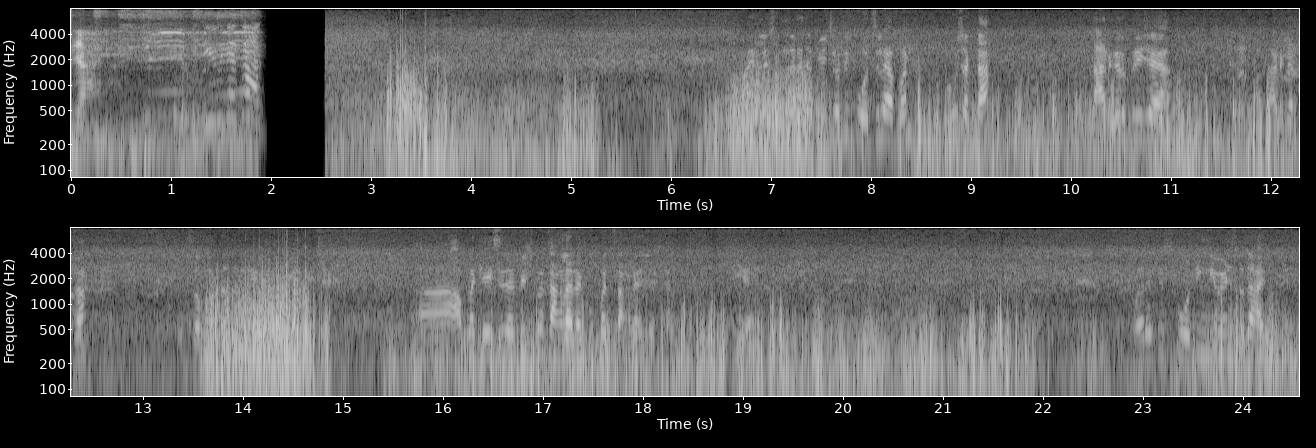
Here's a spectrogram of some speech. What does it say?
हा. जीव देतो. बीचवरती पोहोचलो आपण. बघू शकता. लाडगर ब्रिज आहे हा. लाडगरचा जबरदस्त बीच आहे. आपला केसीचा बीच पण चांगला आहे. खूपच चांगला आहे त्याचा. ठीक आहे. बरेचसे स्पोर्टिंग इव्हेंट सुद्धा आहेत तिथे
